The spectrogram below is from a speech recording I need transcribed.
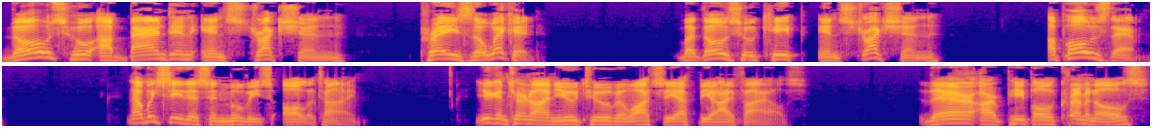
Those who abandon instruction praise the wicked, but those who keep instruction oppose them. Now, we see this in movies all the time. You can turn on YouTube and watch the FBI files there are people, criminals,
